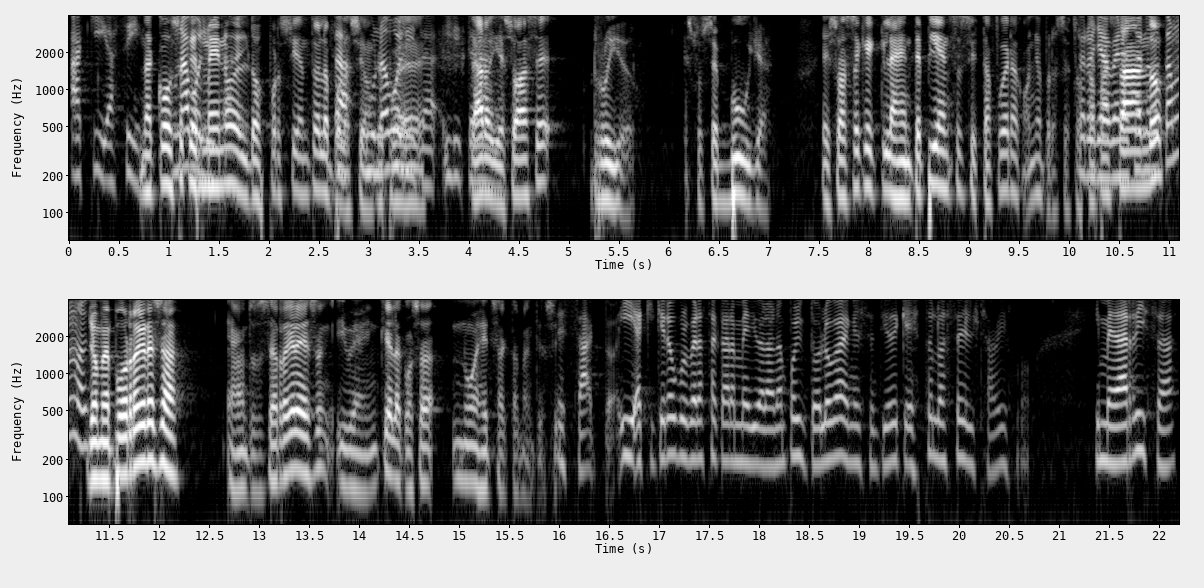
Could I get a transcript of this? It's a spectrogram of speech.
aquí, así. Una cosa que bolita. es menos del 2% de la O sea, población. que una puede- bolita, literal. Claro, y eso hace ruido. Eso hace bulla. Eso hace que la gente piense si está afuera, coño, pero si esto Pero está ya pasando, no yo me puedo regresar. Ajá, entonces se regresan y ven que la cosa no es exactamente así. Exacto. Y aquí quiero volver a sacar a medio a la politóloga en el sentido de que esto lo hace el chavismo. Y me da risa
